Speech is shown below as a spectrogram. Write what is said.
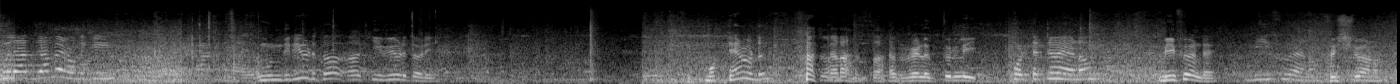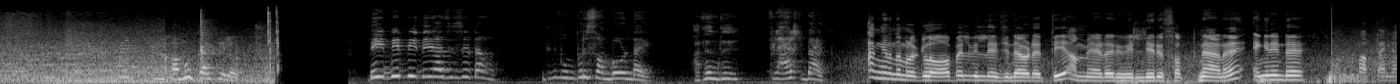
ഗുലാബ് ജാം വേണോ മുന്തിരി എടുത്തോ കിവി എടുത്തോടി മുട്ടയാണോട്ട് വെളുത്തുള്ളി. പൊട്ടറ്റോ വേണം. ബീഫ് വേണ്ടേ? ബീഫ് വേണം. ഫിഷ് വേണം. അമുക്കാ മുക്കാൽ കിലോ. ചേട്ടാ. ഇതിന് മുമ്പ് ഒരു സംഭവം ഉണ്ടായി. അതെന്ത്? ഫ്ലാഷ് ബാക്ക് അങ്ങനെ നമ്മൾ ഗ്ലോബൽ വില്ലേജിന്റെ അവിടെ എത്തി. അമ്മയുടെ ഒരു വലിയൊരു സ്വപ്നമാണ് എങ്ങനെയുണ്ട്? പപ്പനെ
